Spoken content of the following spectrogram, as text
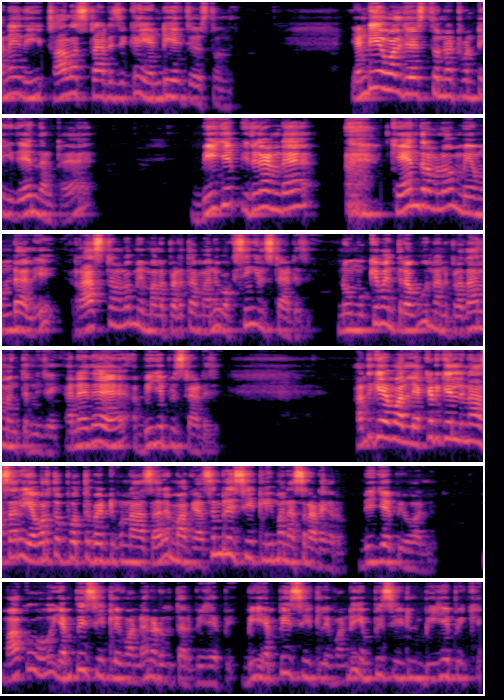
అనేది చాలా స్ట్రాటజిక్‌గా ఎన్‌డీఏ చేస్తుంది. ఎన్‌డీఏ వాళ్ళు చేస్తున్నటువంటి ఇదేంటంటే బీజేపీ ఇదిగంటే కేంద్రంలో మేము ఉండాలి రాష్ట్రంలో మిమ్మల్ని పెడతామని ఒక సింగిల్ స్ట్రాటజీ. నువ్వు ముఖ్యమంత్రి అవ్వు, నన్ను ప్రధానమంత్రిని చేయి అనేదే బీజేపీ స్ట్రాటజీ. అందుకే వాళ్ళు ఎక్కడికెళ్ళినా సరే, ఎవరితో పొత్తు పెట్టుకున్నా సరే, మాకు అసెంబ్లీ సీట్లు ఇవ్వమని అసలు అడగరు బీజేపీ వాళ్ళు. మాకు ఎంపీ సీట్లు ఇవ్వండి అని అడుగుతారు బీజేపీ. బీ ఎంపీ సీట్లు ఇవ్వండి. ఎంపీ సీట్లు బీజేపీకి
